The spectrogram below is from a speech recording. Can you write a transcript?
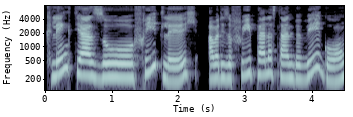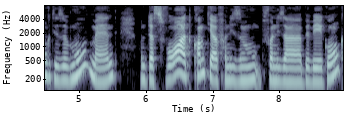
klingt ja so friedlich, aber diese Free Palestine Bewegung, diese Movement und das Wort kommt ja von diesem von dieser Bewegung,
